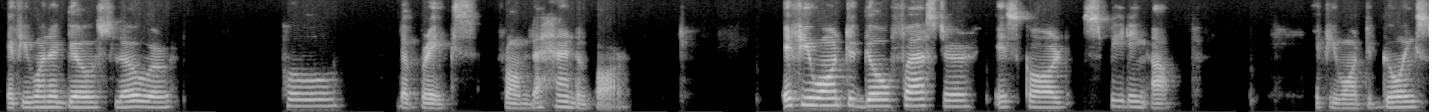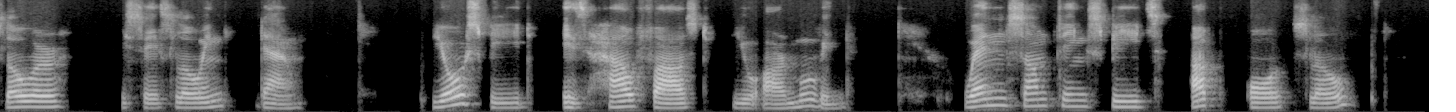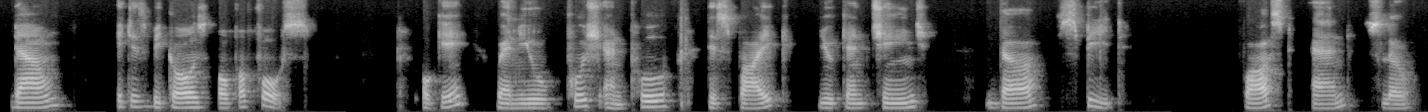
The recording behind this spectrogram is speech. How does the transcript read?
If you want to go slower, pull the brakes from the handlebar. If you want to go faster, it's called speeding up. If you want to going slower, you say slowing down. Your speed is how fast you are moving. When something speeds up or slow down, it is because of a force. Okay, when you push and pull this bike, you can change the speed fast and slow.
